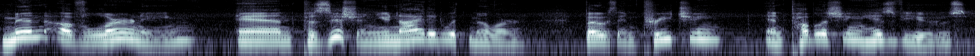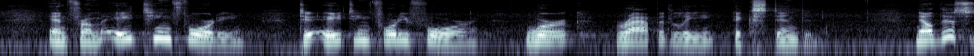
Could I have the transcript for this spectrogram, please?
Men of learning and position united with Miller, both in preaching and publishing his views, and from 1840 to 1844, work rapidly extended. Now, this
